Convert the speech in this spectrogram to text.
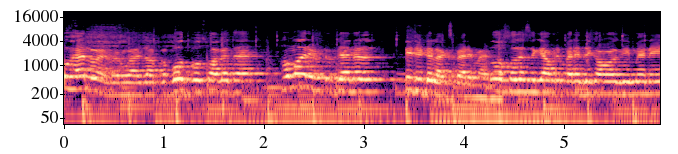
तो हेलो एंड गाइस आपका बहुत बहुत स्वागत है हमारे यूट्यूब चैनल डिजिटल एक्सपेरिमेंट दोस्तों, जैसे कि आपने पहले देखा होगा कि मैंने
